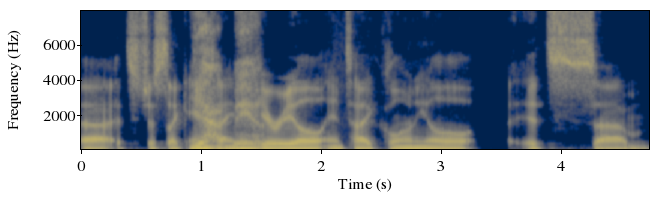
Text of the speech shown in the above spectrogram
Uh, it's just like anti-imperial, anti-colonial. It's um,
